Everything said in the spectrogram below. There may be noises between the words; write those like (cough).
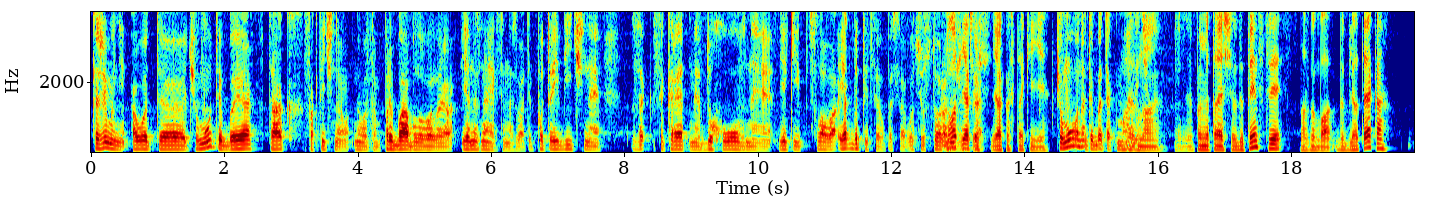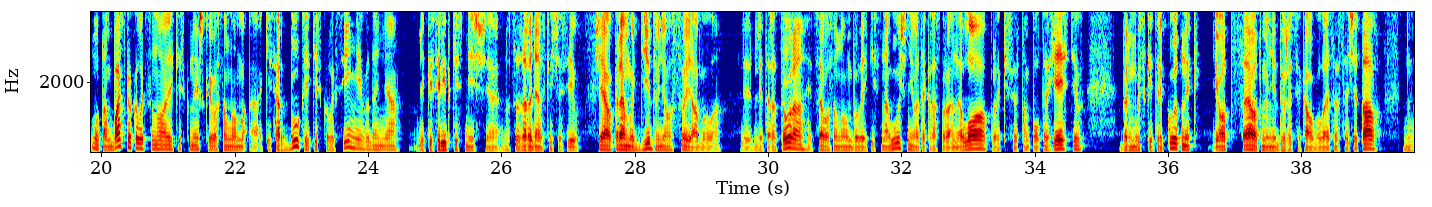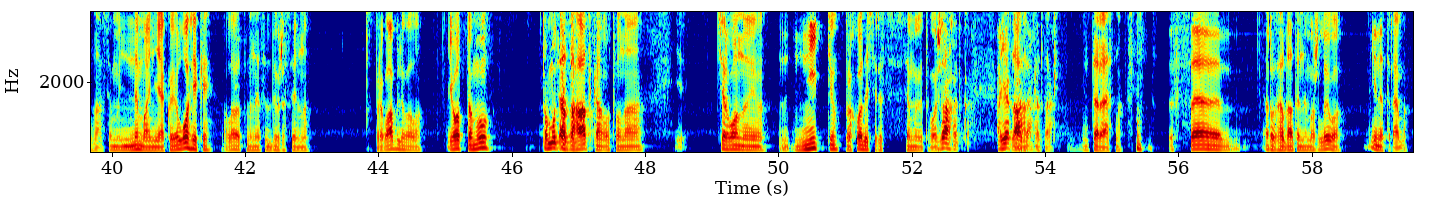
Скажи мені, а от е, чому тебе так фактично ну, от, там, прибаблювало, я не знаю, як це назвати, потойбічне, секретне, духовне, які слова, як би ти це описав, оцю сторону Ну, от життя? якось, якось так і є. Чому воно тебе так Не манить? знаю. Я пам'ятаю, що в дитинстві у нас була бібліотека. Ну там батько колекціонував якісь книжки, в основному е, якісь артбуки, якісь колекційні видання, якісь рідкісні ще, ну це за радянських часів. Ще окремо дід, у нього своя була література, і це в основному були якісь научні, от якраз про НЛО, про якихось там полтергейстів, Бермудський трикутник. І от це от мені дуже цікаво було, я це все читав. Не знаю, в цьому немає ніякої логіки, але от мене це дуже сильно приваблювало. І от тому Тому Ця так, загадка, от вона червоною ніттю проходить через все моє творчість. загадка. А яка загадка? загадка, так. Інтересно. (laughs) Все розгадати неможливо і не треба.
